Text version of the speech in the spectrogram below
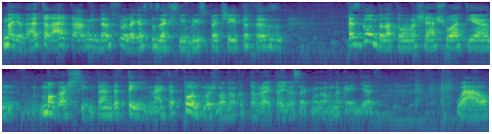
nagyon eltaláltál mindent, főleg ezt az Ex Libris pecsétet, ez, ez gondolatolvasás volt ilyen magas szinten, de tényleg, tehát pont most gondolkodtam rajta, hogy veszek magamnak egyet. Wow.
